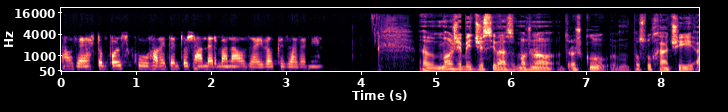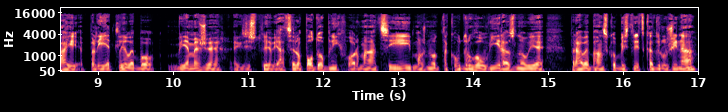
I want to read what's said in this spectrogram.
Naozaj v tom Polsku, hlavne tento žáner má naozaj veľké zázemie. Môže byť, že si vás možno trošku poslucháči aj plietli, lebo vieme, že existuje viacero podobných formácií. Možno takou druhou výraznou je práve bansko bystrická družina,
